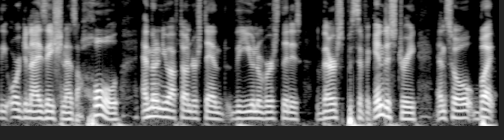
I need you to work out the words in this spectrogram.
the organization as a whole, and then you have to understand the universe that is their specific industry. And so, but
